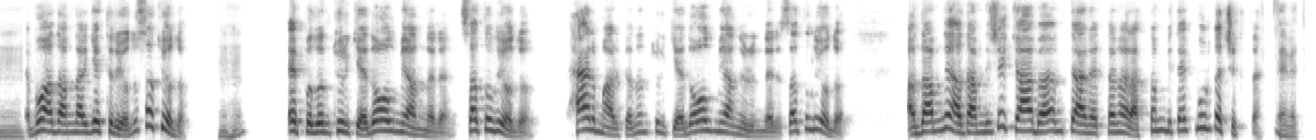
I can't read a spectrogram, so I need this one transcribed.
Hı. E bu adamlar getiriyordu, satıyordu. Hı hı. Apple'ın Türkiye'de olmayanları satılıyordu. Her markanın Türkiye'de olmayan ürünleri satılıyordu. Adam ne? Adam diyecek ki abi internetten arattım bir tek burada çıktı. Evet.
